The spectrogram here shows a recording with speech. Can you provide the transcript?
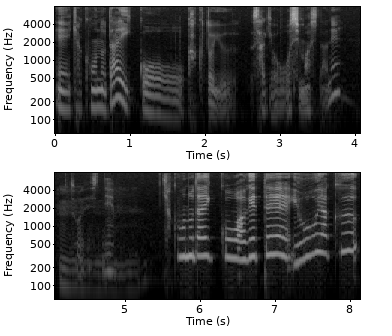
えー脚本の第一項を書くという作業をしましたね。そうですね。脚本の第一項を上げてようやく、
